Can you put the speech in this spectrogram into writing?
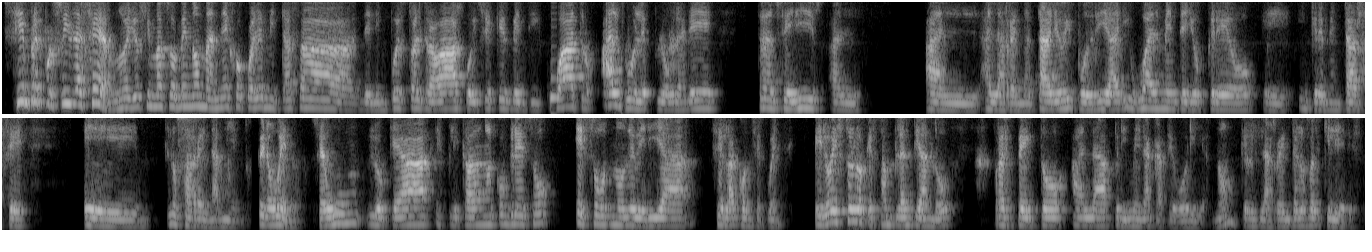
siempre es posible hacer, ¿no? Yo sí más o menos manejo cuál es mi tasa del impuesto al trabajo y sé que es 24, algo le lograré transferir al, al, arrendatario y podría igualmente, yo creo, eh, incrementarse eh, los arrendamientos. Pero bueno, según lo que ha explicado en el Congreso, eso no debería ser la consecuencia. Pero esto es lo que están planteando respecto a la primera categoría, ¿no? que es la renta de los alquileres.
